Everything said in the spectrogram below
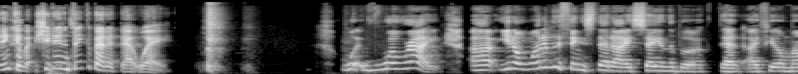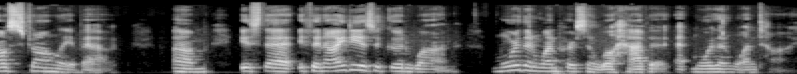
think of it she didn't think about it that way. Well, right. Uh, you know, one of the things that I say in the book that I feel most strongly about um, is that if an idea is a good one, more than one person will have it at more than one time.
